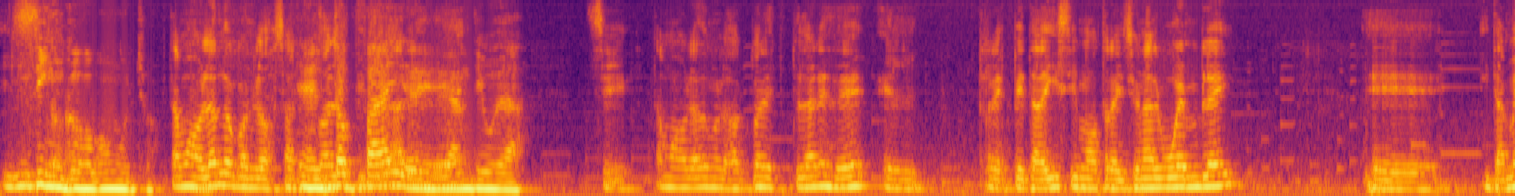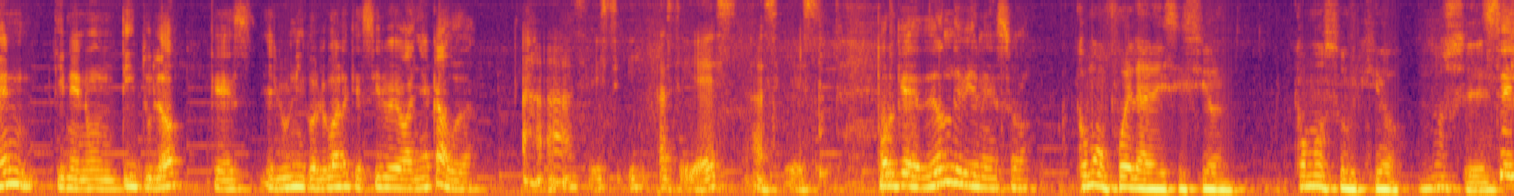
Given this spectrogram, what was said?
Y. Cinco como mucho. Estamos hablando con los El actuales top five titulares de antigüedad. Sí, estamos hablando con los actuales titulares de el respetadísimo tradicional Wembley. Eh, y también tienen un título que es el único lugar que sirve bañacauda. Ah, sí, sí, así es, así es. ¿Por qué? ¿De dónde viene eso? ¿Cómo fue la decisión? ¿Cómo surgió? No sé. Se,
